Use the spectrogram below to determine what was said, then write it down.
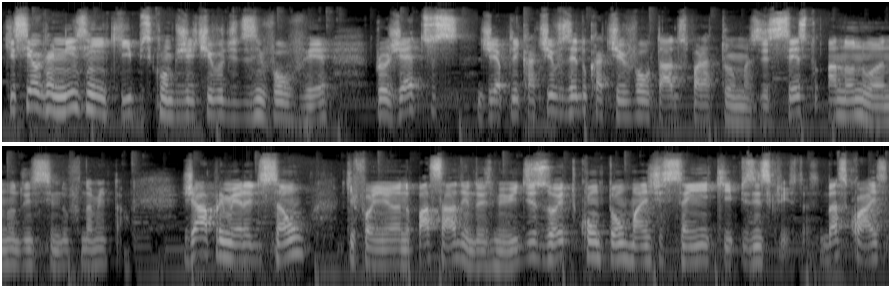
que se organizem em equipes com o objetivo de desenvolver projetos de aplicativos educativos voltados para turmas de sexto a nono ano do ensino fundamental. Já a primeira edição, que foi ano passado, em 2018, contou mais de 100 equipes inscritas, das quais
